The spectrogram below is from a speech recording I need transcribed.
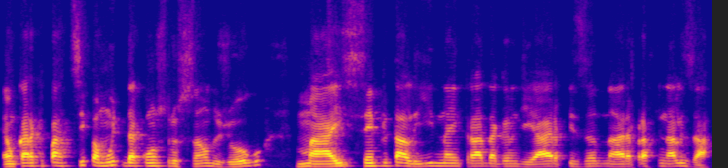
É um cara que participa muito da construção do jogo, mas Sim. sempre está ali na entrada da grande área, pisando na área para finalizar.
